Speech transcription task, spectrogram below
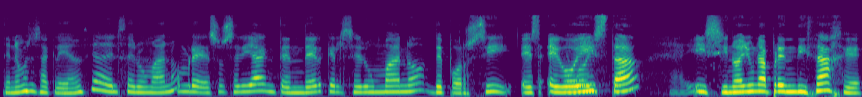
¿Tenemos esa creencia del ser humano? Hombre, eso sería entender que el ser humano de por sí es egoísta, y si no hay un aprendizaje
